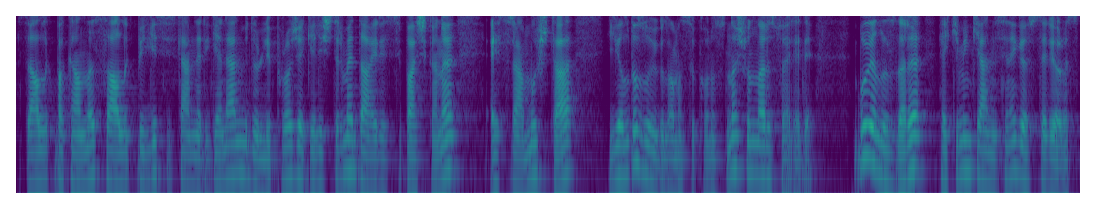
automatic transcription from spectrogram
Sağlık Bakanlığı Sağlık Bilgi Sistemleri Genel Müdürlüğü Proje Geliştirme Dairesi Başkanı Esra Muş da yıldız uygulaması konusunda şunları söyledi. Bu yıldızları hekimin kendisine gösteriyoruz.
